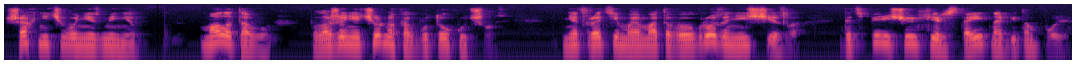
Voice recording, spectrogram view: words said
Шах ничего не изменил. Мало того, положение черных как будто ухудшилось. Неотвратимая матовая угроза не исчезла, да теперь еще и ферзь стоит на битом поле.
